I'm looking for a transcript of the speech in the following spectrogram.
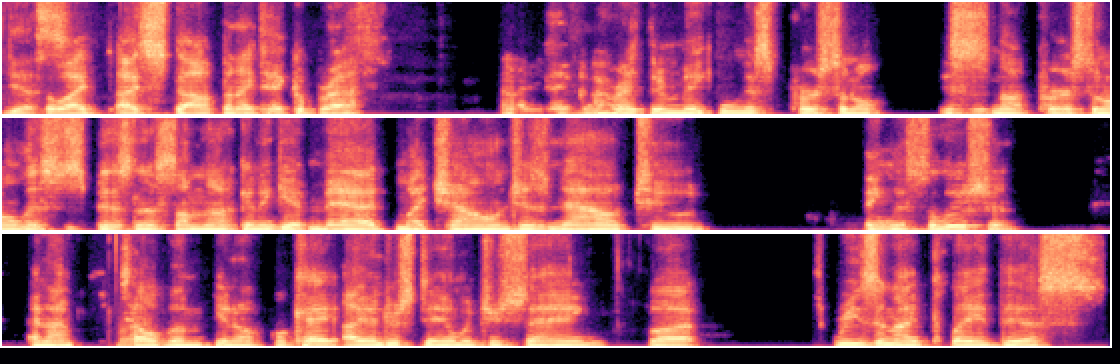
Yes. So I, I stop and I take a breath and I think, Mhm. all right, they're making this personal. This is not personal. This is business. I'm not going to get mad. My challenge is now to think the solution. And I tell them, you know, okay, I understand what you're saying, but reason I played this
